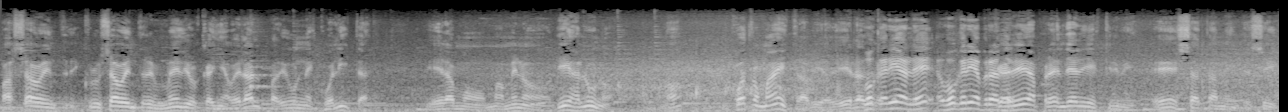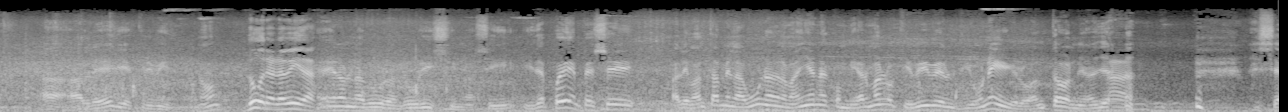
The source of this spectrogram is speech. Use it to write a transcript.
pasaba, entre- cruzaba entre medio cañaveral para ir a una escuelita. Y éramos más o menos 10 alumnos, ¿no? Cuatro maestras había. era ¿Vos querías leer? ¿Vos querías aprender? Quería aprender y escribir, exactamente, sí. A, a leer y escribir, ¿no? Dura la vida. Era una dura, durísima, sí. Y después empecé a levantarme a la una de la mañana con mi hermano que vive en Río Negro, Antonio, allá. Ah. Ese,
